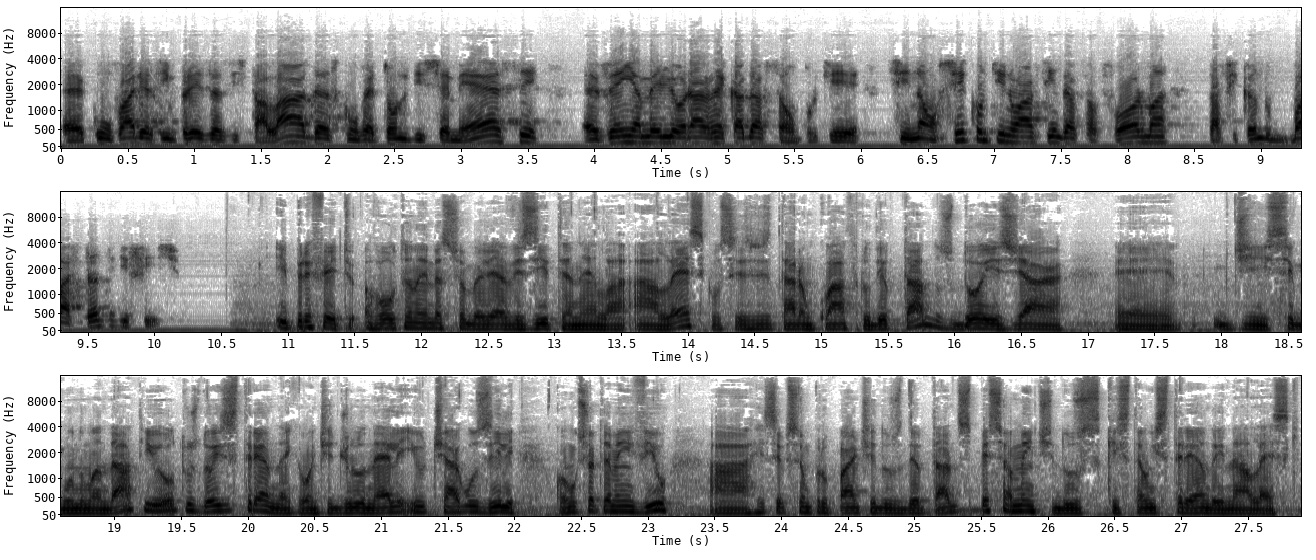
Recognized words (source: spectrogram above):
eh, com várias empresas instaladas, com retorno de ICMS, eh, venha melhorar a arrecadação, porque se não, se continuar assim dessa forma, está ficando bastante difícil. E prefeito, voltando ainda sobre a visita né, lá à Alesc, vocês visitaram quatro deputados, dois já é, de segundo mandato e outros dois estreando, né, que é o Antídio Lunelli e o Thiago Zilli. Como o senhor também viu a recepção por parte dos deputados, especialmente dos que estão estreando aí na Alesc?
